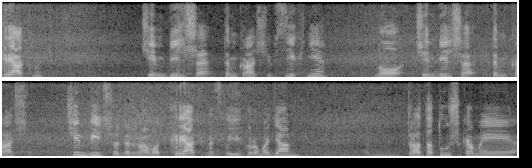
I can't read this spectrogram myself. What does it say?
крякнути. Чим більше, тим краще. Всіх ні, але чим більше, тим краще. Чим більше держава крякне своїх громадян трататушками, е,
